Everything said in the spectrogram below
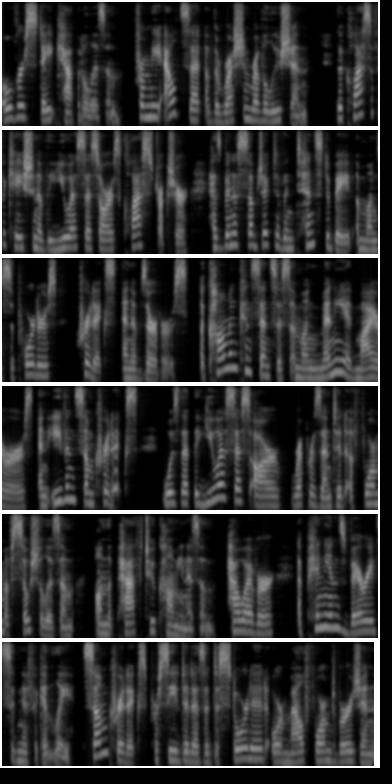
over state capitalism. From the outset of the Russian Revolution, the classification of the USSR's class structure has been a subject of intense debate among supporters, critics, and observers. A common consensus among many admirers and even some critics was that the USSR represented a form of socialism on the path to communism. However, opinions varied significantly. Some critics perceived it as a distorted or malformed version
